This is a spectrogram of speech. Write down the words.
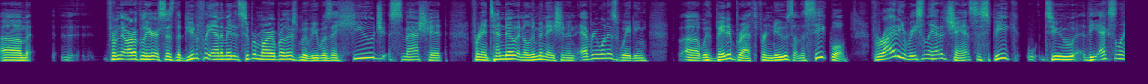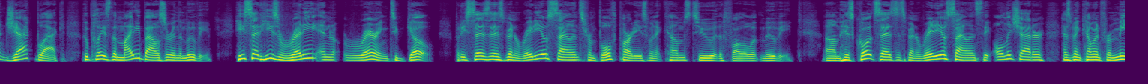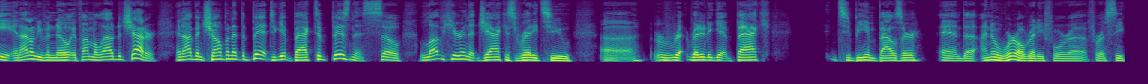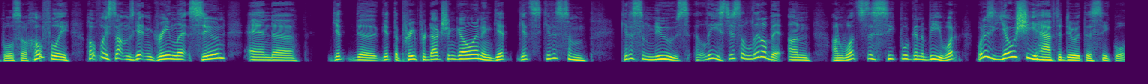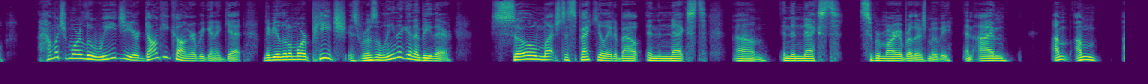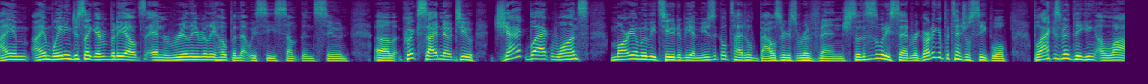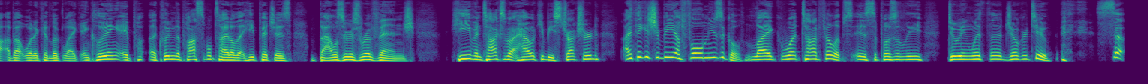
Um, from the article here, it says the beautifully animated Super Mario Brothers movie was a huge smash hit for Nintendo and Illumination, and everyone is waiting uh, with bated breath for news on the sequel. Variety recently had a chance to speak to the excellent Jack Black, who plays the mighty Bowser in the movie. He said he's ready and raring to go but he says it has been radio silence from both parties when it comes to the follow up movie. Um, his quote says, It's been radio silence. The only chatter has been coming from me, and I don't even know if I'm allowed to chatter. And I've been chomping at the bit to get back to business. So, love hearing that Jack is ready to uh, re- ready to get back to being Bowser and uh, I know we're all ready for uh, for a sequel. So hopefully, hopefully something's getting greenlit soon, and uh, get the get the pre-production going and get get get us some get us some news at least just a little bit on on what's this sequel going to be? What what does yoshi have to do with this sequel? How much more luigi or donkey kong are we going to get? Maybe a little more peach. Is rosalina going to be there? So much to speculate about in the next um in the next super mario brothers movie. And i'm i'm i'm I am I am waiting just like everybody else and really really hoping that we see something soon. Um, quick side note too: Jack Black wants Mario Movie 2 to be a musical titled Bowser's Revenge. So this is what he said regarding a potential sequel. Black has been thinking a lot about what it could look like, including a including the possible title that he pitches, Bowser's Revenge. He even talks about how it could be structured. I think it should be a full musical, like what Todd Phillips is supposedly doing with the Joker 2. so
